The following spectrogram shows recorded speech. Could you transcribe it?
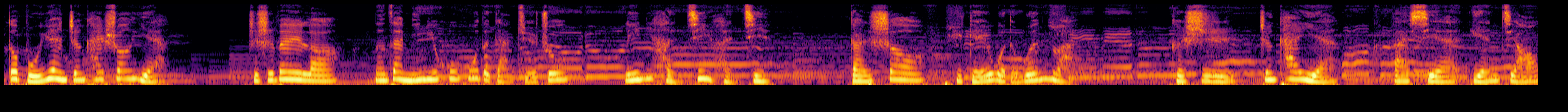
都不愿睁开双眼，只是为了能在迷迷糊糊的感觉中离你很近很近，感受你给我的温暖。可是睁开眼，发现眼角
